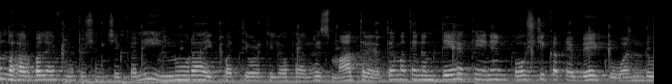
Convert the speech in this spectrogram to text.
ಒಂದು ಹರ್ಬಲ್ ಲೈಫ್ ನ್ಯೂಟ್ರಿಷನ್ ಚಿಕ್ಕಲ್ಲಿ ಇನ್ನೂರ ಇಪ್ಪತ್ತೇಳು ಕಿಲೋ ಕ್ಯಾಲರೀಸ್ ಮಾತ್ರ ಇರುತ್ತೆ. ಮತ್ತು ನಮ್ಮ ದೇಹಕ್ಕೆ ಏನೇನು ಪೌಷ್ಟಿಕತೆ ಬೇಕು, ಒಂದು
